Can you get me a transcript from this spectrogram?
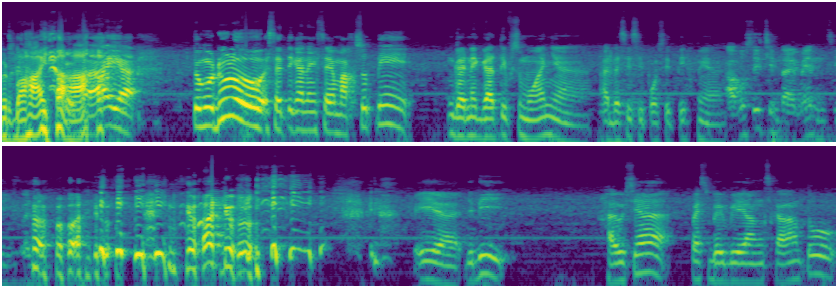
berbahaya. bahaya tunggu dulu settingan yang saya maksud nih nggak negatif semuanya ada sisi positifnya. Aku sih cinta MNC waduh. Waduh. Iya jadi harusnya psbb yang sekarang tuh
